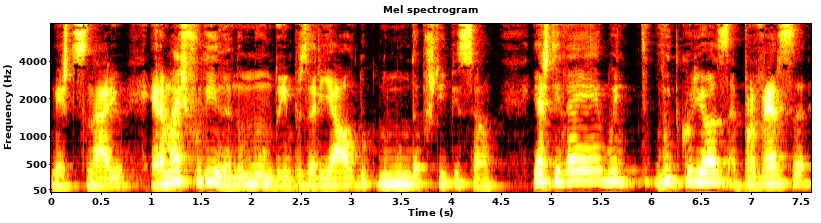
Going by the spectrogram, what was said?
neste cenário, era mais fodida no mundo empresarial do que no mundo da prostituição. Esta ideia é muito, muito curiosa, perversa,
